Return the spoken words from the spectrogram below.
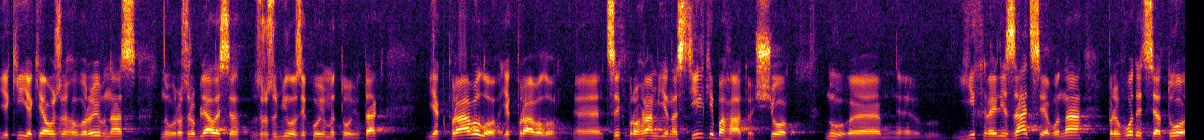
які, як я вже говорив, нас ну, розроблялися зрозуміло з якою метою. Так? Як правило, як правило, е, цих програм є настільки багато, що ну, е, е, їх реалізація вона приводиться до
